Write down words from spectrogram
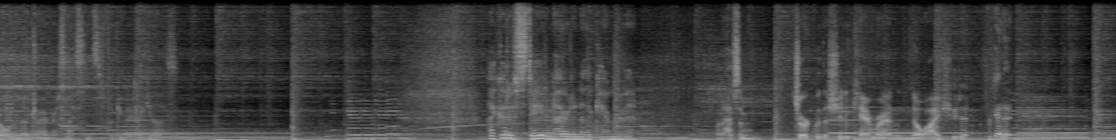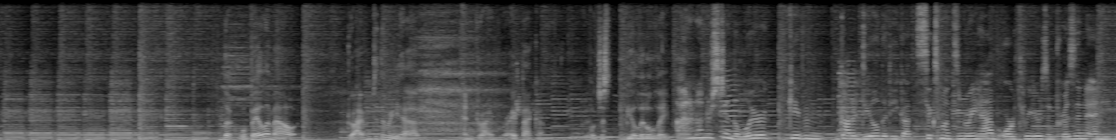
old and no driver's license. Fucking ridiculous. I could have stayed and hired another cameraman. Have some jerk with a shitty camera and no eye shoot it? Forget it. Look, we'll bail him out, drive him to the rehab, and drive right back up. We'll just be a little late. I don't understand. The lawyer gave him, got a deal that he got six months in rehab or three years in prison, and he.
